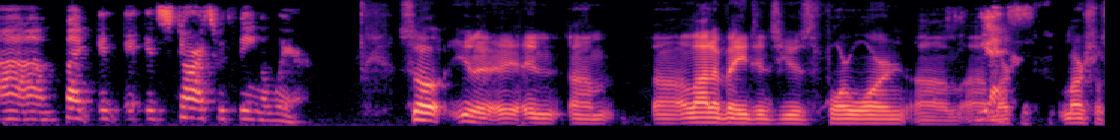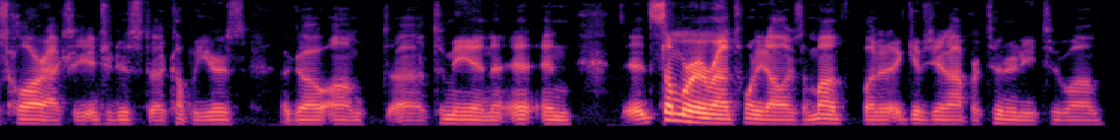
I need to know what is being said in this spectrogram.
um, but it, it, it, starts with being aware. So, you know, and um, uh, a lot of agents use Forewarn. Um, uh, yes. Marshall, Marshall Sklar actually introduced a couple years ago um, uh, to me, and and it's somewhere around twenty dollars a month, but it gives you an opportunity to um,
